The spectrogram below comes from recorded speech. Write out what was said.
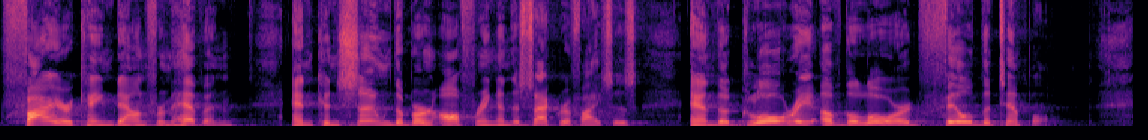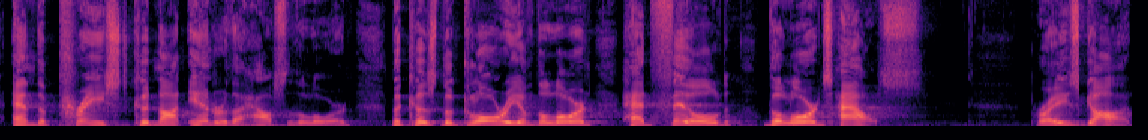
fire came down from heaven and consumed the burnt offering and the sacrifices and the glory of the Lord filled the temple. And the priest could not enter the house of the Lord because the glory of the Lord had filled the Lord's house. Praise God.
